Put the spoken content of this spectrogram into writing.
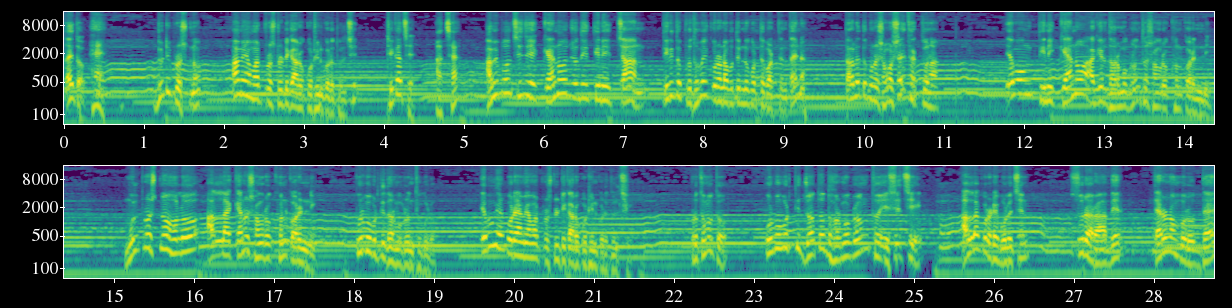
তাই তো? হ্যাঁ। দুটি প্রশ্ন। আমি আমার প্রশ্নটিকে আরও কঠিন করে তুলছি। ঠিক আছে? আচ্ছা। আমি বলছি যে কেন যদি তিনি চান তিনি তো প্রথমেই কোরআন অবতীর্ণ করতে পারতেন তাই না? তাহলে তো কোনো সমস্যাই থাকতো না। এবং তিনি কেন আগের ধর্মগ্রন্থ সংরক্ষণ করেননি? মূল প্রশ্ন হলো আল্লাহ কেন সংরক্ষণ করেননি পূর্ববর্তী ধর্মগ্রন্থগুলো? এবং এরপরে আমি আমার প্রশ্নটিকে আরও কঠিন করে তুলছি। প্রথমত পূর্ববর্তী যত ধর্মগ্রন্থ এসেছে, আল্লাহ কোরআনে বলেছেন, সুরা রাদের তেরো নম্বর অধ্যায়,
